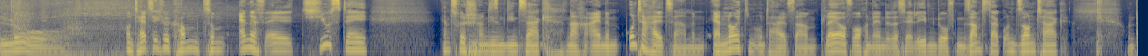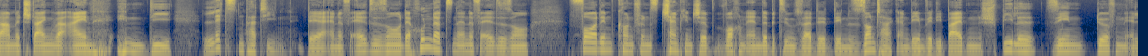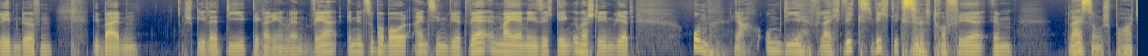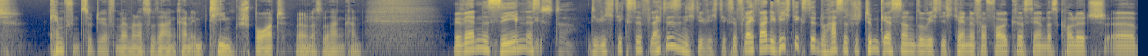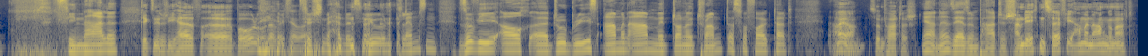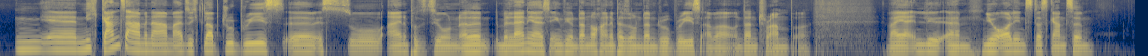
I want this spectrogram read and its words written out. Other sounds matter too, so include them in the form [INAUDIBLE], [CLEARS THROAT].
Hallo und herzlich willkommen zum NFL Tuesday. Ganz frisch an diesem Dienstag nach einem unterhaltsamen, erneuten unterhaltsamen Playoff-Wochenende, das wir erleben durften, Samstag und Sonntag. Und damit steigen wir ein in die letzten Partien der NFL-Saison, der hundertsten NFL-Saison vor dem Conference Championship Wochenende beziehungsweise dem Sonntag, an dem wir die beiden Spiele sehen dürfen, erleben dürfen. Die beiden Spiele, die deklarieren werden, wer in den Super Bowl einziehen wird, wer in Miami sich gegenüberstehen wird, um, ja, um die vielleicht wichtigste [LAUGHS] Trophäe im Leistungssport kämpfen zu dürfen, wenn man das so sagen kann, im Teamsport, wenn man das so sagen kann. Wir werden es sehen. Wichtigste. Es, die wichtigste. Vielleicht ist es nicht die wichtigste. Vielleicht war die wichtigste. Du hast es bestimmt gestern, so wie ich dich kenne, verfolgt, Christian, das College äh, [LAUGHS] Finale. Dignity Health äh, Bowl oder [LAUGHS] welcher war? Zwischen LSU und [LAUGHS] Clemson. So wie auch äh, Drew Brees Arm in Arm mit Donald Trump das verfolgt hat. Ah ja, ähm, sympathisch. Ja, ne, sehr sympathisch. Haben die echt ein Selfie Arm in Arm gemacht? Äh, nicht ganz Arm in Arm. Also ich glaube, Drew Brees äh, ist so eine Position. Also Melania ist irgendwie und dann noch eine Person, dann Drew Brees, aber und dann Trump. Äh, war ja in ähm, New Orleans das Ganze.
